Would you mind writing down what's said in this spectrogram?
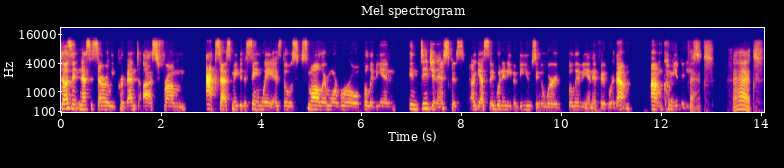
doesn't necessarily prevent us from access maybe the same way as those smaller, more rural Bolivian indigenous, because I guess they wouldn't even be using the word Bolivian if it were them, um, communities. Facts. Facts.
